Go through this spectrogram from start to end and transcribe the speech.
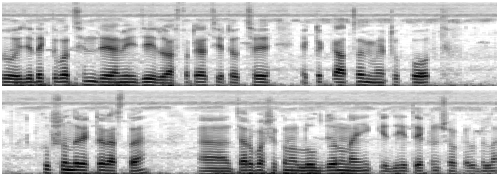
সো এই যে দেখতে পাচ্ছেন যে আমি যে রাস্তাটা আছি, এটা হচ্ছে একটা কাঁচা মেঠো পথ। খুব সুন্দর একটা রাস্তা। চারপাশে কোনো লোকজন নাই যেহেতু এখন সকালবেলা।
